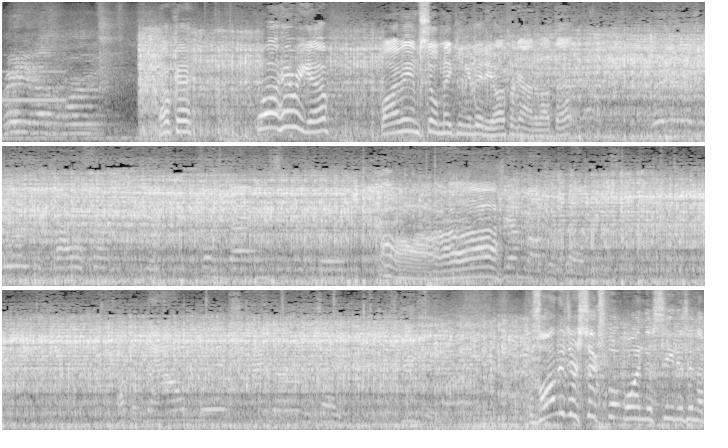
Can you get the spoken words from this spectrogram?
Radio doesn't work. Okay. Well, here we go. Well, I mean, I'm still making a video. I forgot about that. As long as you're six foot one, the seat is in the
